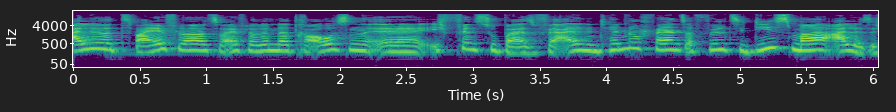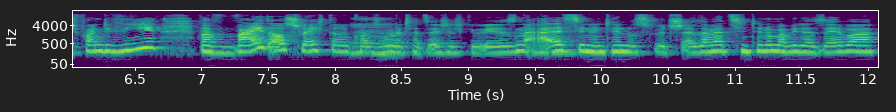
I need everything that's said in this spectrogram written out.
alle Zweifler, Zweiflerinnen da draußen, äh, ich find's super. Also für alle Nintendo-Fans erfüllt sie diesmal alles. Ich fand die Wii war weitaus schlechtere Konsole tatsächlich gewesen als die Nintendo Switch. Also damit hat Nintendo mal wieder selber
